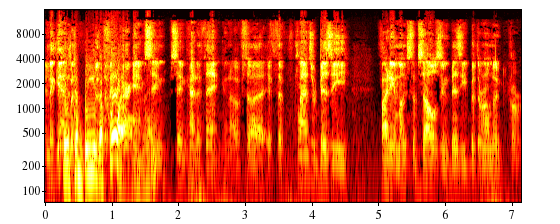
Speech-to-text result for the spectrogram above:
And again, Is with, to be the vampire foil, game, right? same same kind of thing. You know, if uh, if the clans are busy fighting amongst themselves and busy with their own internal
